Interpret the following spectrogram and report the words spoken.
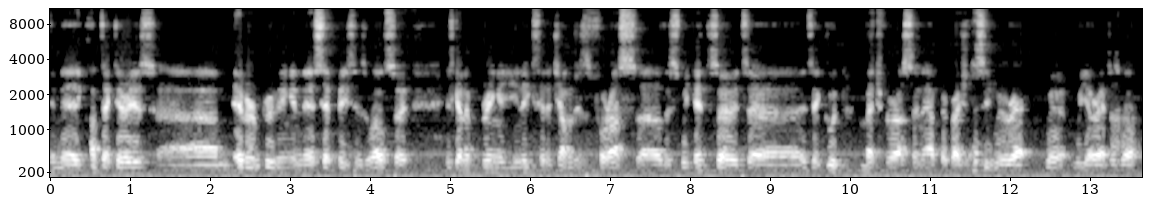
in their contact areas, um, ever improving in their set piece as well. So it's going to bring a unique set of challenges for us uh, this weekend. So it's a it's a good match for us in our preparation to see where we're at, where we are at as well.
